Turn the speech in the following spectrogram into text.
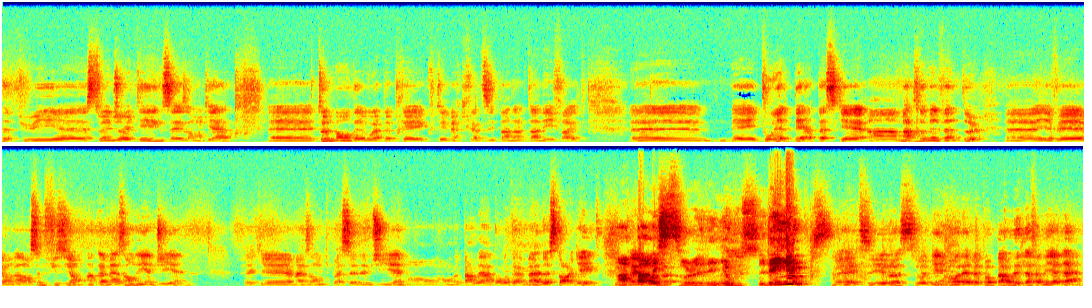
depuis euh, Stranger Things saison 4. Euh, tout le monde a à peu près écouté mercredi pendant le temps des fêtes. Mais ils pourraient le perdre parce que en mars 2022, euh, il y avait, on a annoncé une fusion entre Amazon et MGM. Fait que Amazon qui possède MGM, on, on a parlé abondamment de Stargate. On va en Mais reparler on a- si tu veux. Des news. Des news! Tu iras si tu veux bien, mais on n'avait pas parlé de la famille Adams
